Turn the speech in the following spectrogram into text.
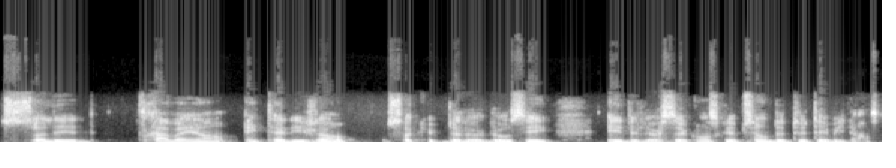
Solides, travaillants, intelligents, s'occupent de leur dossier et de leur circonscription de toute évidence.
